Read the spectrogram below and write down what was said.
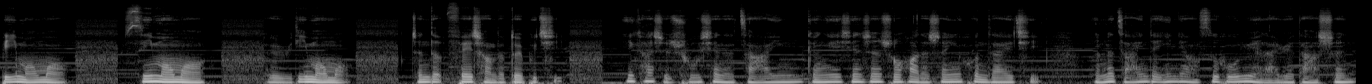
B 某某、C 某某与 D 某某，真的非常的对不起。一开始出现的杂音跟 A 先生说话的声音混在一起。而那杂音的音量似乎越来越大声，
